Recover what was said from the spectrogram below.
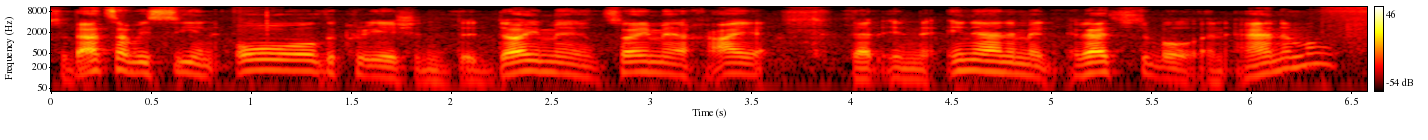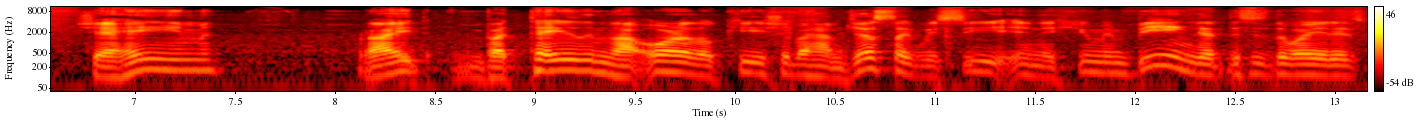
So that's how we see in all the creation, the doime, chaya, that in the inanimate vegetable and animal, sheheim, right? Batelim laor eloki shabaham. Just like we see in a human being that this is the way it is.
